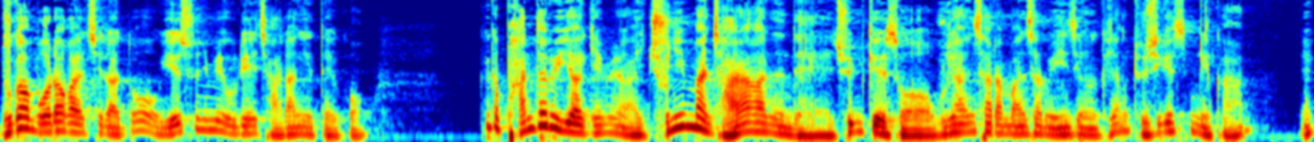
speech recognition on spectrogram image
누가 뭐라고 할지라도 예수님이 우리의 자랑이 되고, 그러니까 반대로 이야기하면 아니, 주님만 자랑하는데 주님께서 우리 한 사람 한 사람의 인생을 그냥 두시겠습니까? 예?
